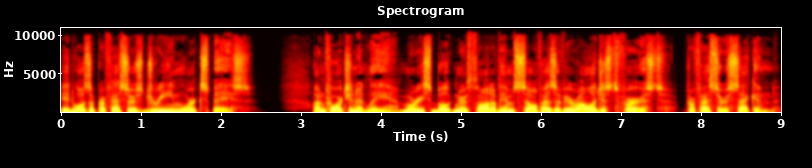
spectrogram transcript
it was a professor's dream workspace. Unfortunately, Maurice Boatner thought of himself as a virologist first, professor second.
